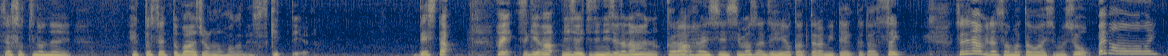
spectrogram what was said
じゃあそっちのねヘッドセットバージョンの方がね好きっていう。でした。はい次は21時27分から配信しますのでぜひよかったら見てください。それでは皆さんまたお会いしましょう。バイバーイ。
